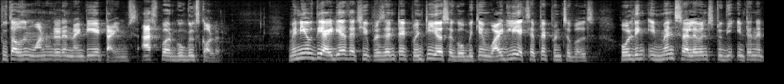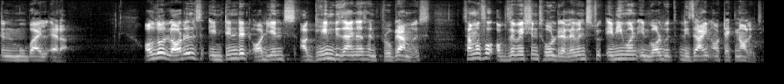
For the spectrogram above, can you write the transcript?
2198 times as per Google Scholar. Many of the ideas that she presented 20 years ago became widely accepted principles holding immense relevance to the internet and mobile era. Although Laurel's intended audience are game designers and programmers, some of her observations hold relevance to anyone involved with design or technology.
